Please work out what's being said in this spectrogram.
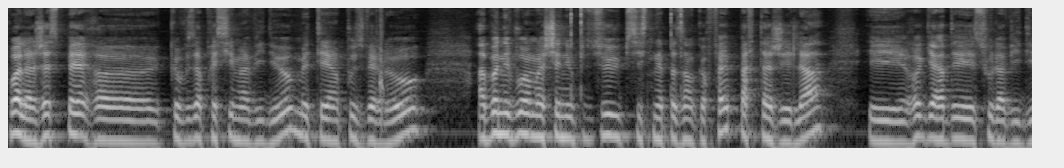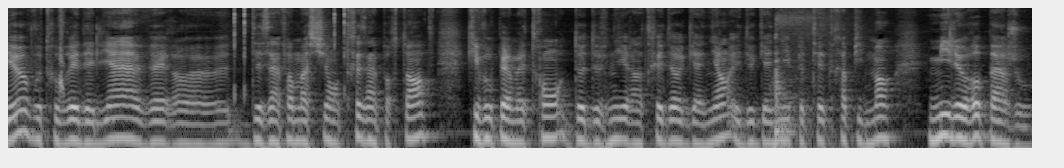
Voilà j'espère euh, que vous appréciez ma vidéo, mettez un pouce vers le haut, abonnez-vous à ma chaîne YouTube si ce n'est pas encore fait, partagez-la et regardez sous la vidéo vous trouverez des liens vers euh, des informations très importantes qui vous permettront de devenir un trader gagnant et de gagner peut-être rapidement 1000 euros par jour.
